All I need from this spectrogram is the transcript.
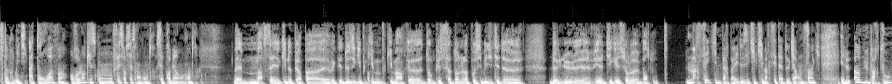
cet après-midi. à 3,20. Roland, qu'est-ce qu'on fait sur cette rencontre, cette première rencontre? Ben, Marseille qui ne perd pas avec les deux équipes qui, qui marquent, euh, donc ça donne la possibilité d'un nul et, un ticket sur le un partout. Marseille qui ne perd pas les deux équipes qui marquent, c'est à 2,45. Et le 1 but partout,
